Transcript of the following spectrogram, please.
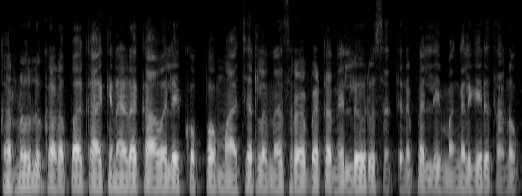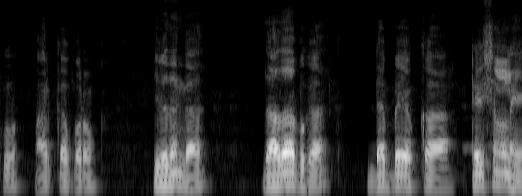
కర్నూలు కడప కాకినాడ కావలి కుప్పం మాచర్ల నరసరావుపేట నెల్లూరు సత్తెనపల్లి మంగళగిరి తణుకు మార్కాపురం ఈ విధంగా దాదాపుగా డెబ్బై ఒక్క స్టేషన్లని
